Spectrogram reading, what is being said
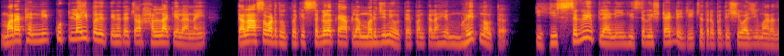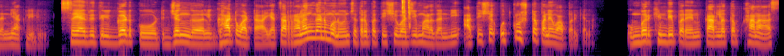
मराठ्यांनी कुठल्याही पद्धतीने त्याच्यावर हल्ला केला नाही. त्याला असं वाटत होतं की सगळं काय आपल्या मर्जीने होतं पण त्याला हे माहीत नव्हतं की ही सगळी प्लॅनिंग ही सगळी स्ट्रॅटेजी छत्रपती शिवाजी महाराजांनी आखलेली होती. सह्याद्रीतील गडकोट जंगल घाटवाटा याचा रणांगण म्हणून छत्रपती शिवाजी महाराजांनी अतिशय उत्कृष्टपणे वापर केला. उंबरखिंडीपर्यंत कार्लतप खानास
